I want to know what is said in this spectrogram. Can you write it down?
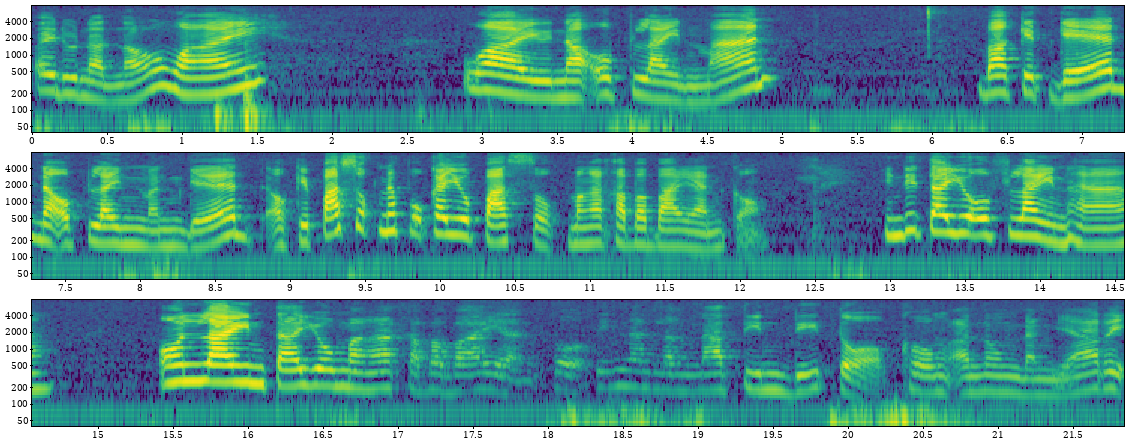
I do not know why. Why na offline man? Bakit ged? Na offline man ged? Okay, pasok na po kayo, pasok mga kababayan ko. Hindi tayo offline ha. Online tayo mga kababayan ko. Tingnan lang natin dito kung anong nangyari.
